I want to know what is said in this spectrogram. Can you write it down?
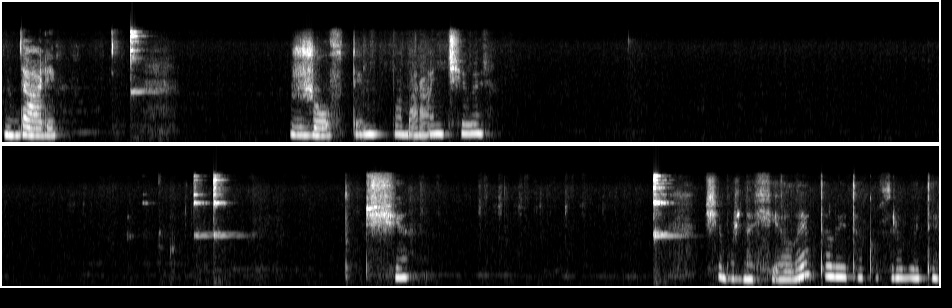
Далі жовтим, помаранчевий. Тут ще. Ще можна фіолетовий так от зробити.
